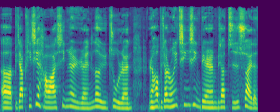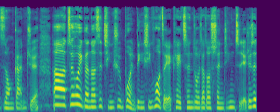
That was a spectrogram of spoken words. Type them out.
呃比较脾气好啊，信任人，乐于助人，然后比较容易轻信别人，比较直率的这种感觉。那最后一个呢是情绪不稳定性，或者也可以称作叫做神经质，也就是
